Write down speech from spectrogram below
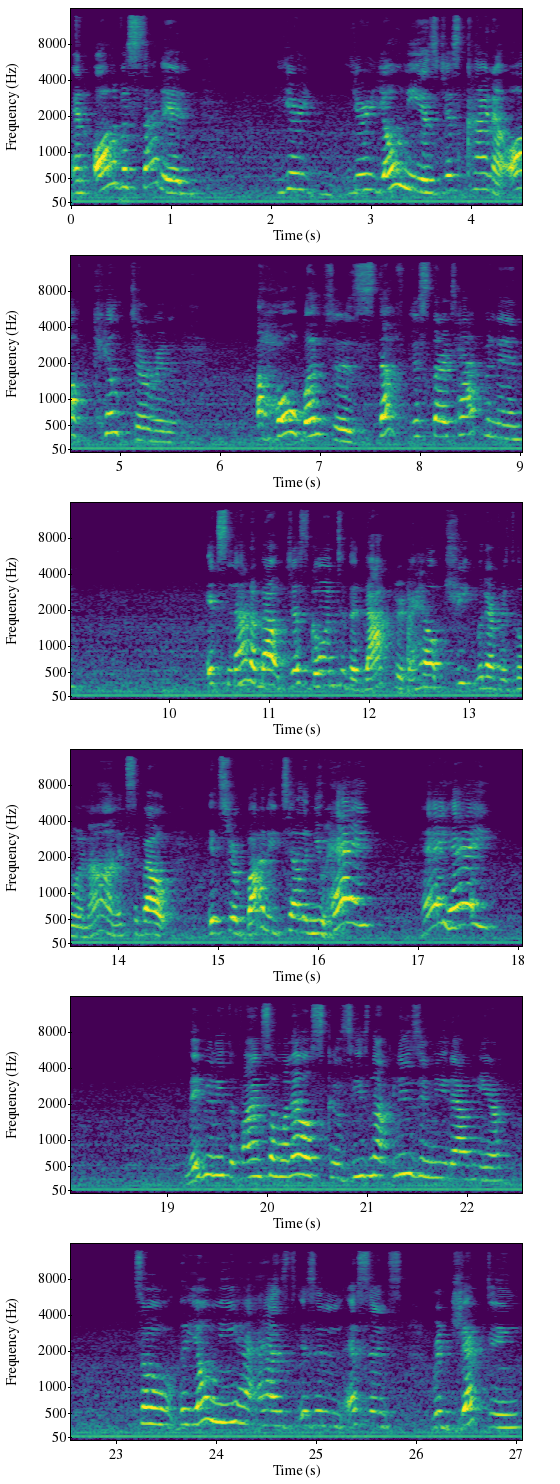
and all of a sudden your your yoni is just kind of off kilter and a whole bunch of stuff just starts happening, it's not about just going to the doctor to help treat whatever's going on. It's about it's your body telling you, hey, hey, hey, maybe you need to find someone else because he's not pleasing me down here. So the yoni has is in essence rejecting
